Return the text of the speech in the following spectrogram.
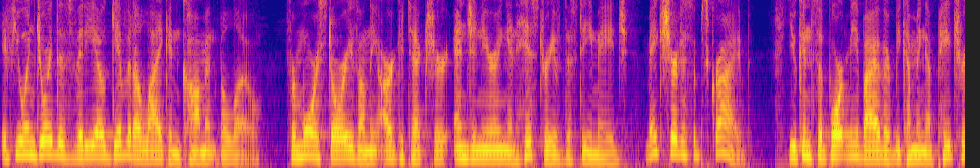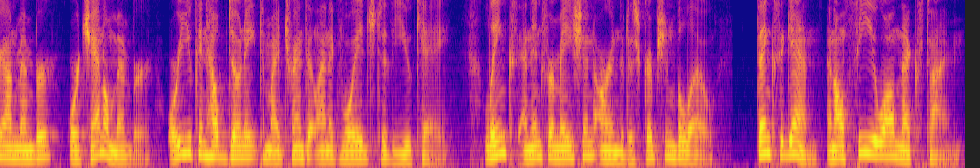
If you enjoyed this video, give it a like and comment below. For more stories on the architecture, engineering, and history of the Steam Age, make sure to subscribe. You can support me by either becoming a Patreon member or channel member, or you can help donate to my transatlantic voyage to the UK. Links and information are in the description below. Thanks again, and I'll see you all next time.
